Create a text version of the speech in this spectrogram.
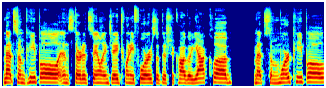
met some people, and started sailing J24s at the Chicago Yacht Club, met some more people.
